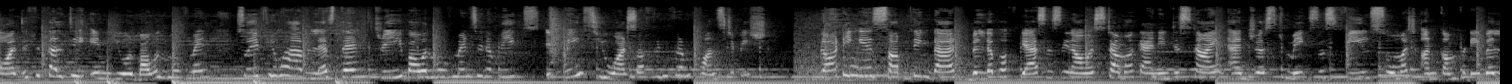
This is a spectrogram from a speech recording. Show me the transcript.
or difficulty in your bowel movement. So if you have less than three bowel movements in a week it means you are suffering from constipation Bloating is something that buildup of gases in our stomach and intestine and just makes us feel so much uncomfortable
